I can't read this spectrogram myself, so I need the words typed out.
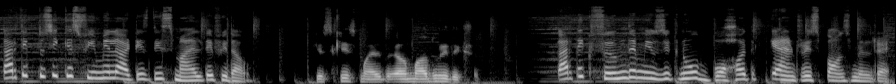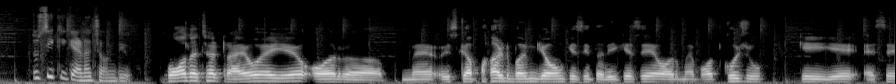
ਕਾਰਤਿਕ ਤੁਸੀਂ ਕਿਸ ਫੀਮੇਲ ਆਰਟਿਸਟ ਦੀ ਸਮਾਈਲ ਤੇ ਫਿਦਾ ਹੋ किसकी स्माइल पे अ, माधुरी दीक्षित ਕਾਰਤਿਕ ਫਿਲਮ ਦੇ 뮤직 ਨੂੰ ਬਹੁਤ ਘੈਂਟ ਰਿਸਪੌਂਸ ਮਿਲ ਰਿਹਾ ਹੈ ਤੁਸੀਂ ਕੀ ਕਹਿਣਾ ਚਾਹੁੰਦੇ ਹੋ बहुत अच्छा ट्रायो है ये और अ, मैं इसका पार्ट बन गया हूँ किसी तरीके से और मैं बहुत खुश हूँ कि ये ऐसे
